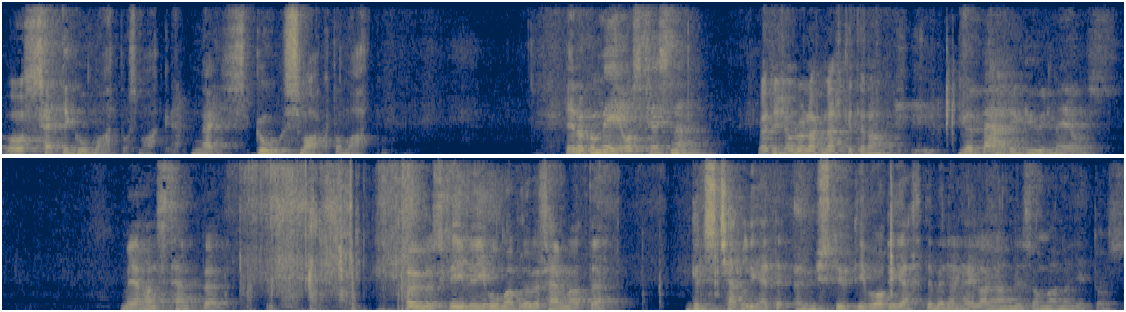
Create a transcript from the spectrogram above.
Og setter god mat på smaken. Nei, god smak på maten. Det er noe med oss kristne. Vet ikke om du har lagt merke til det. Vi bærer Gud med oss, med Hans tempel. Paulus skriver i Romerbrevet 5 at eh, Guds kjærlighet er øst ut i våre hjerter ved Den hellige ande som Han har gitt oss.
